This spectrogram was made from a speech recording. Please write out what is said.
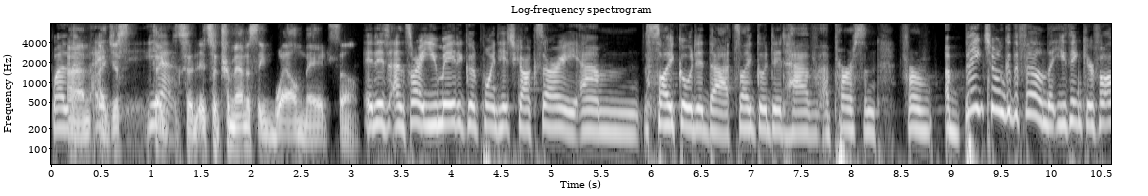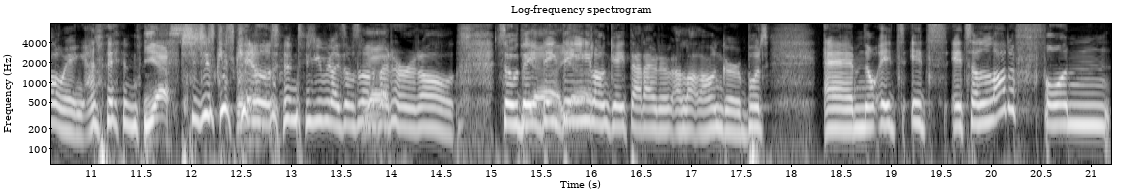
Well, and I, I just yeah. think it's a, it's a tremendously well made film. It is. And sorry, you made a good point, Hitchcock. Sorry, um, Psycho did that. Psycho did have a person for a big chunk of the film that you think you're following, and then yes, she just gets killed, and you realize it was not yeah. about her at all. So they yeah, they, they elongate that out a, lot longer. But um, no, it's it's it's a lot of fun.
